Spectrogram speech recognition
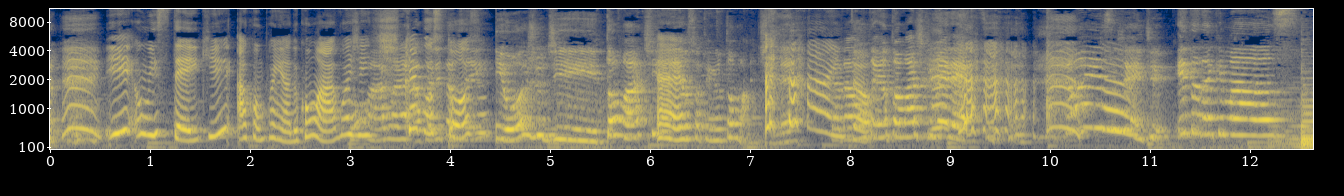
e um steak acompanhado com água, Com gente, água, né? que é gostoso. tem miojo de tomate É. e eu só tenho tomate, né? Cada então. um tem o tomate que merece. então é isso, gente. Itadakimasu!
